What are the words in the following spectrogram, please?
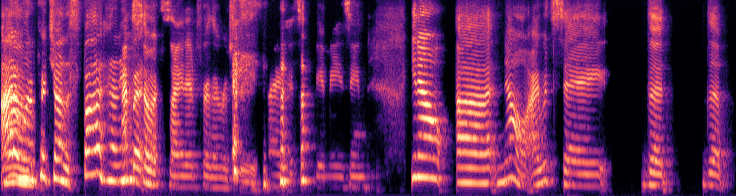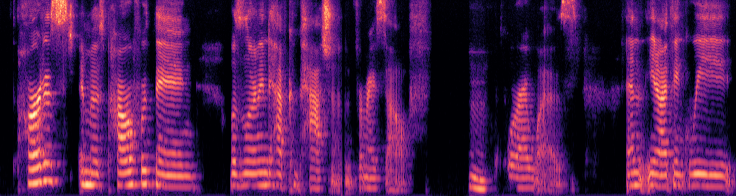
I don't um, want to put you on the spot, honey. I'm but... so excited for the retreat. Right? it's gonna be amazing. You know, uh, no, I would say that the hardest and most powerful thing was learning to have compassion for myself hmm. where I was. And you know, I think we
